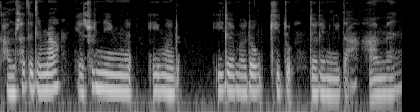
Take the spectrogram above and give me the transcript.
감사드리며 예수님 이름으로 기도드립니다. 아멘.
